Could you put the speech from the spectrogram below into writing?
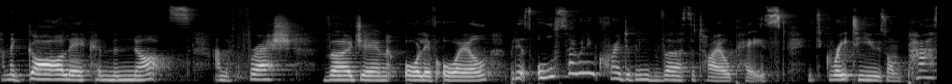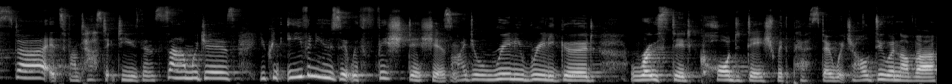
and the garlic and the nuts and the fresh virgin olive oil, but it's also an incredibly versatile paste. It's great to use on pasta, it's fantastic to use in sandwiches. You can even use it with fish dishes, and I do a really, really good roasted cod dish with pesto, which I'll do another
